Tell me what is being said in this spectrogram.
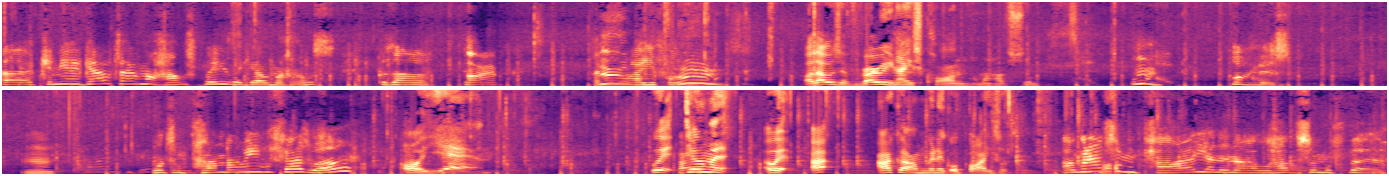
uh, can you get outside of my house, please? Like, get out of my house, cause uh, Alright. I don't know why you're following. me. Oh, that was a very nice corn. I'm gonna have some. Mm. Look at this. Mm. Want some cranberries as well? Oh yeah. Wait, two minutes. Oh wait, I, Can, I'm gonna go buy some. I'm gonna have some pie and then I'll have some of the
